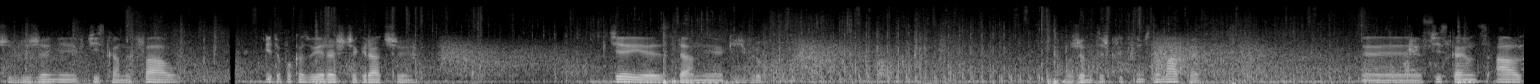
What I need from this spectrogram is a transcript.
Przybliżenie wciskamy V. I to pokazuje reszcie graczy, gdzie jest dany jakiś wróg. Możemy też kliknąć na mapę. Eee, wciskając Alt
